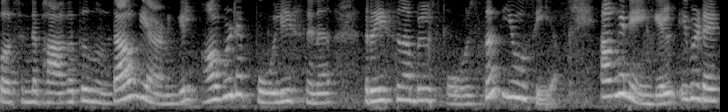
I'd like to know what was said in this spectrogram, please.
പേഴ്സന്റെ ഭാഗത്തു നിന്നുണ്ടാവുകയാണെങ്കിൽ അവിടെ പോലീസിന് റീസണബിൾ ഫോഴ്സ് യൂസ് ചെയ്യാം. അങ്ങനെയെങ്കിൽ ഇവിടെ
